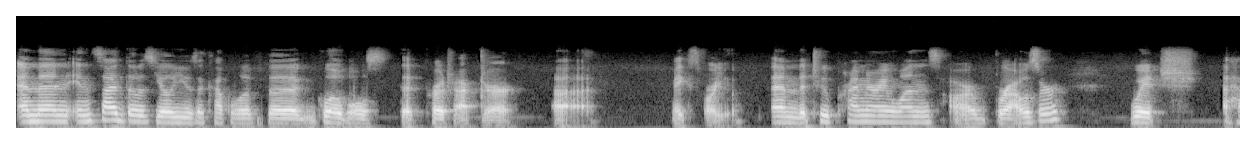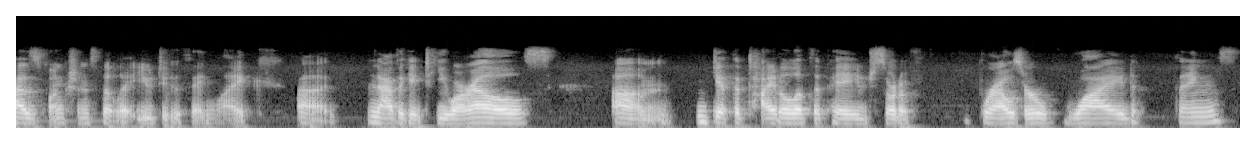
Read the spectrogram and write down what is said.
and then inside those, you'll use a couple of the globals that Protractor uh, makes for you. And the two primary ones are browser, which has functions that let you do things like uh, navigate to URLs, um, get the title of the page, sort of browser-wide things.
